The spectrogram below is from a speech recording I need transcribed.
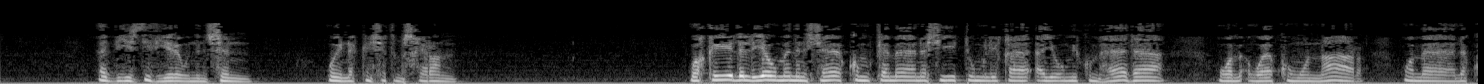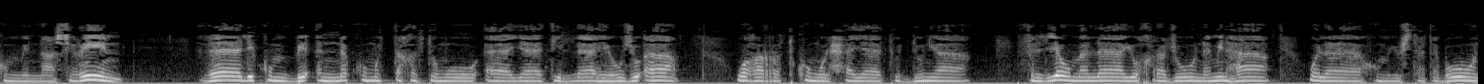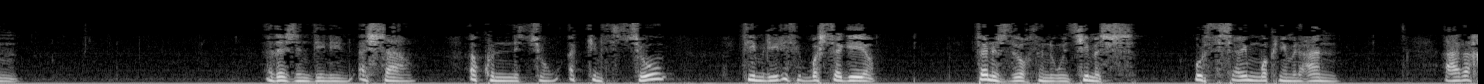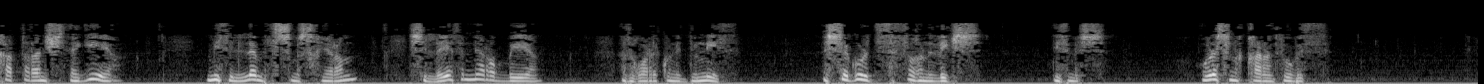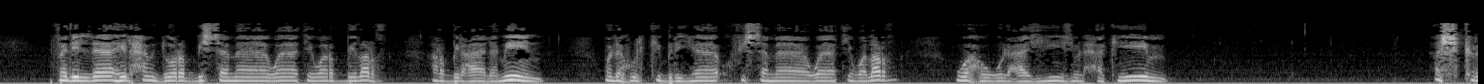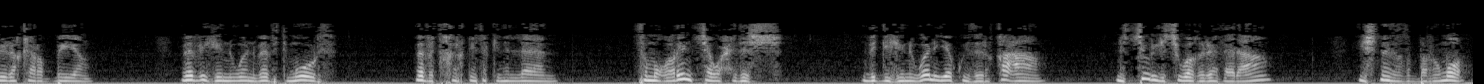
أذي يزديد يرون نسن وين كنشت مسخرا. وقيل اليوم ننساكم كما نسيتم لقاء يومكم هذا. ومأواكم النار وما لكم من ناصرين. ذلكم بأنكم اتخذتم آيات الله هزؤا وغرتكم الحياة الدنيا فاليوم لا يخرجون منها ولا هم يستتبون هذا زندين أسا أكن نتسو أكن في مليريث بوستقية تنزدوغ ثنون سمس سعيم وكني من عن. على خطر نشتقية مثل لم سلاية ثني ربية. أذغور يكون الدنيث. الساقور تثفغن ذيكس دي ثمس ورس نقارن ثوبث. فلله الحمد رب السماوات ورب الأرض رب العالمين. وله الكبرياء في السماوات والأرض وهو العزيز الحكيم. أشكر لك ربيا. هنوان ما في تمورث ما في تخرقي اللان. ثم غرين توحدش ذي هنوان يكو القاعة. نتوري يتوى غير ثرعا يسند ضب الرمور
